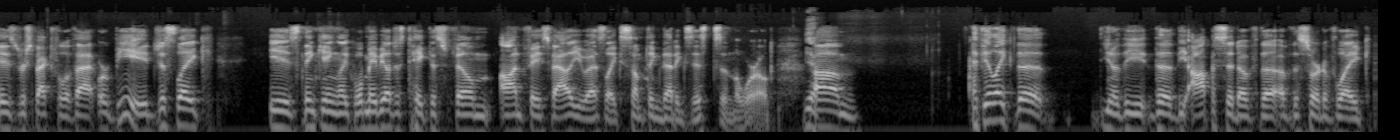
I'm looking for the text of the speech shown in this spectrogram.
is respectful of that or b just like is thinking like well maybe i'll just take this film on face value as like something that exists in the world yeah. um i feel like the you know the the the opposite of the of the sort of like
